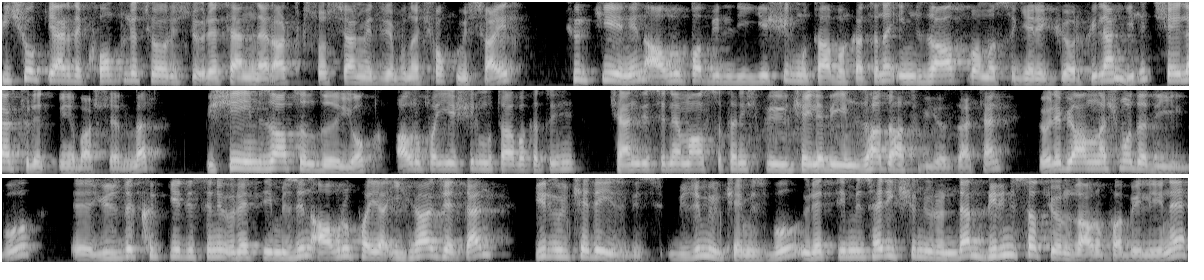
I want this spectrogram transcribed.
Birçok yerde komplo teorisi üretenler artık sosyal medya buna çok müsait. Türkiye'nin Avrupa Birliği yeşil mutabakatına imza atmaması gerekiyor filan gibi şeyler türetmeye başladılar. Bir şey imza atıldığı yok. Avrupa Yeşil Mutabakatı kendisine mal satan hiçbir ülkeyle bir imza da atmıyor zaten. Böyle bir anlaşma da değil bu. %47'sini ee, ürettiğimizin Avrupa'ya ihraç eden bir ülkedeyiz biz. Bizim ülkemiz bu. Ürettiğimiz her iki üründen birini satıyoruz Avrupa Birliği'ne.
